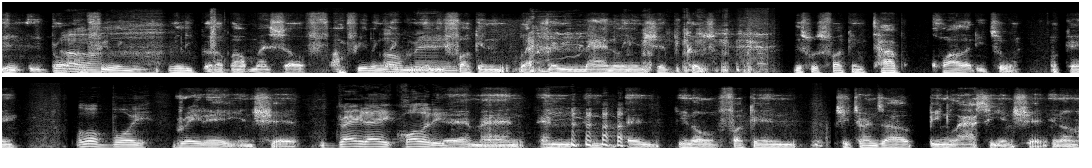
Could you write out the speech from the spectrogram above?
you, you- bro, I'm oh. feeling really good about myself. I'm feeling oh, like Oh, really fucking like very manly and shit because this was fucking top quality too. Okay, Oh boy, grade A and shit. grade A quality. Yeah, man. And and, and you know, fucking, she turns out being Lassie and shit. You know.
